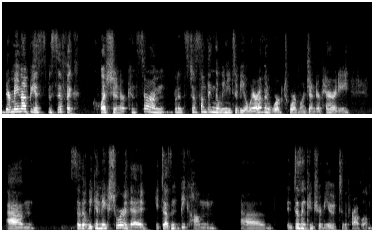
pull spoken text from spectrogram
there may not be a specific question or concern, but it's just something that we need to be aware of and work toward more gender parity, um, so that we can make sure that it doesn't become uh, it doesn't contribute to the problem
